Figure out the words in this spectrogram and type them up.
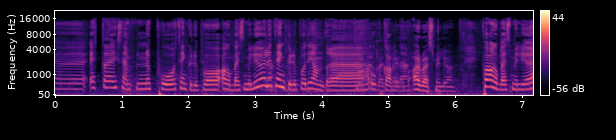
Eh, et av eksemplene på Tenker du på arbeidsmiljø, eller tenker du på de andre oppgavene? Arbeidsmiljø. På arbeidsmiljø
